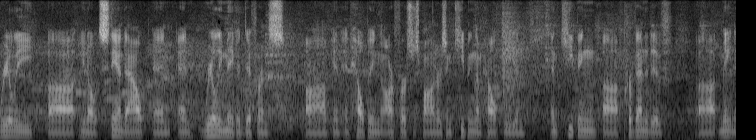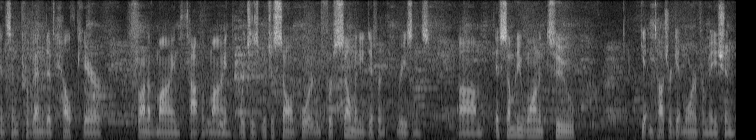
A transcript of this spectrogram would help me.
really uh, you know stand out and and really make a difference um, in, in helping our first responders and keeping them healthy and and keeping uh, preventative uh, maintenance and preventative health care front of mind, top of mind, which is which is so important for so many different reasons. Um, if somebody wanted to get in touch or get more information,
